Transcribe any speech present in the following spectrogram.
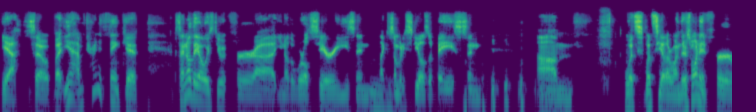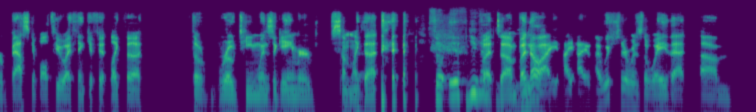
yeah. So, but yeah, I'm trying to think because I know they always do it for uh, you know the World Series and mm-hmm. like somebody steals a base and um, what's what's the other one? There's one for basketball too. I think if it like the the road team wins the game or something like that. so if you, but to- um, but no, I, I I wish there was a way that um,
